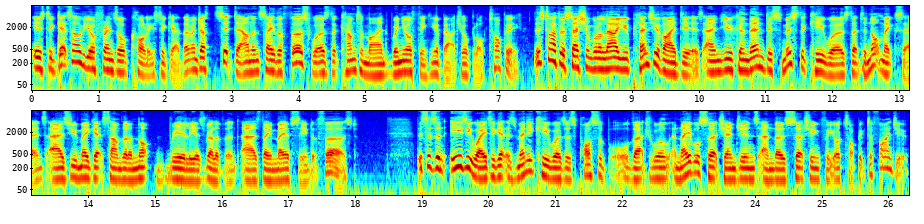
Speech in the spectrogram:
is to get some of your friends or colleagues together and just sit down and say the first words that come to mind when you're thinking about your blog topic. This type of session will allow you plenty of ideas and you can then dismiss the keywords that do not make sense as you may get some that are not really as relevant as they may have seemed at first. This is an easy way to get as many keywords as possible that will enable search engines and those searching for your topic to find you.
